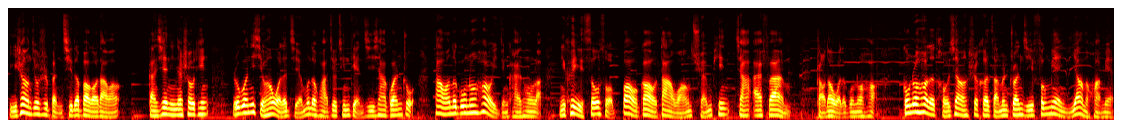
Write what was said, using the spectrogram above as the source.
以上就是本期的报告大王，感谢您的收听。如果你喜欢我的节目的话，就请点击一下关注。大王的公众号已经开通了，你可以搜索“报告大王”全拼加 FM，找到我的公众号。公众号的头像是和咱们专辑封面一样的画面，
